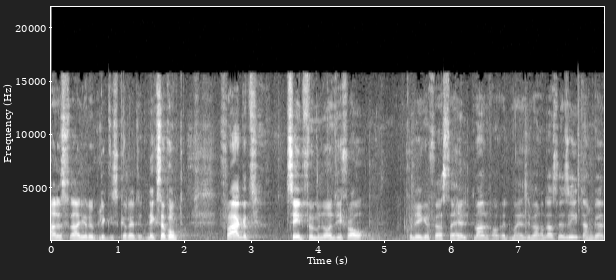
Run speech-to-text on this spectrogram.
Alles klar, die Replik ist gerettet. Nächster Punkt. Frage 1095, Frau Kollegin Förster-Heldmann. Frau Wettmeier, Sie machen das für Sie. Danke.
